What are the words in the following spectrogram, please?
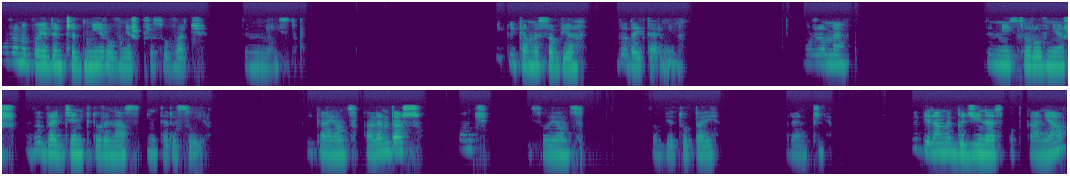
Możemy pojedyncze dni również przesuwać w tym miejscu. I klikamy sobie dodaj termin. Możemy w tym miejscu również wybrać dzień, który nas interesuje. Klikając w kalendarz bądź wpisując sobie tutaj ręcznie. Wybieramy godzinę spotkania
